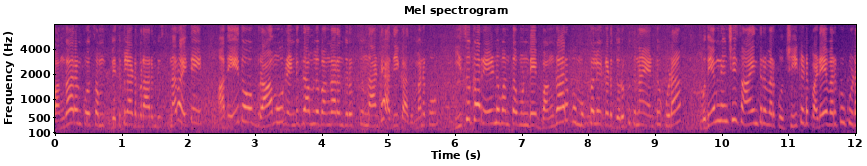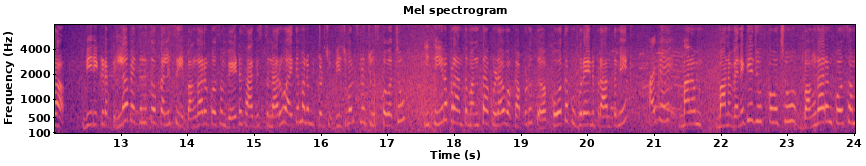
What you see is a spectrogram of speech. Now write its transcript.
బంగారం కోసం వెతుకులాట ప్రారంభిస్తున్నారు. అయితే అదేదో గ్రాము రెండు గ్రాములు బంగారం దొరుకుతుందా అంటే అది కాదు. మనకు ఇసుక రేణువంత ఉండే బంగారపు ముక్కలు ఇక్కడ దొరుకుతున్నాయంటూ కూడా ఉదయం నుంచి సాయంత్రం వరకు చీకటి పడే వరకు కూడా వీరిక్కడ పిల్ల పెద్దలతో కలిసి బంగారం కోసం వేట సాగిస్తున్నారు. అయితే మనం ఇక్కడ విజువల్స్లో చూసుకోవచ్చు. ఈ తీర ప్రాంతం అంతా కూడా ఒకప్పుడు కోతకు గురైన ప్రాంతమే. అయితే మనం మన వెనకే చూసుకోవచ్చు బంగారం కోసం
